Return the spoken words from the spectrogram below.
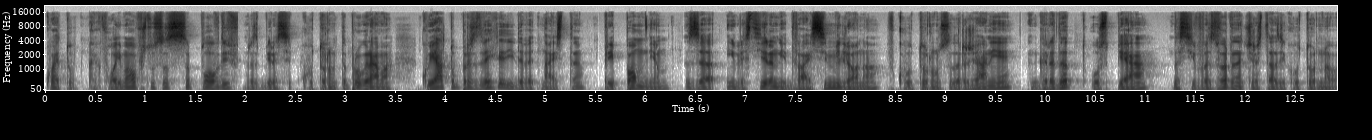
което какво има общо с Пловдив? Разбира се, културната програма, която през 2019, припомням, за инвестирани 20 милиона в културно съдържание, градът успя да си възвърне чрез тази културна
